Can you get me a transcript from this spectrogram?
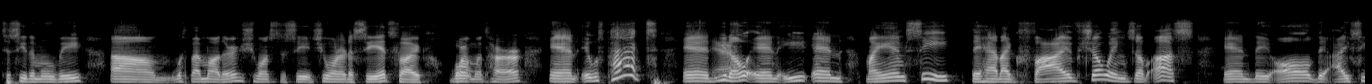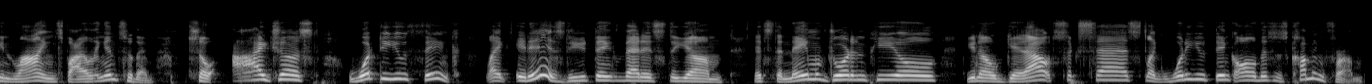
to see the movie um, with my mother. She wants to see it. She wanted to see it, so I went with her, and it was packed. And Yeah. you know, and eat and my AMC, they had like five showings of us and they all they, i've seen lines filing into them. So I just what do you think? Like it is. Do you think that it's the um it's the name of Jordan Peele, you know, get out success? Like what do you think all this is coming from?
